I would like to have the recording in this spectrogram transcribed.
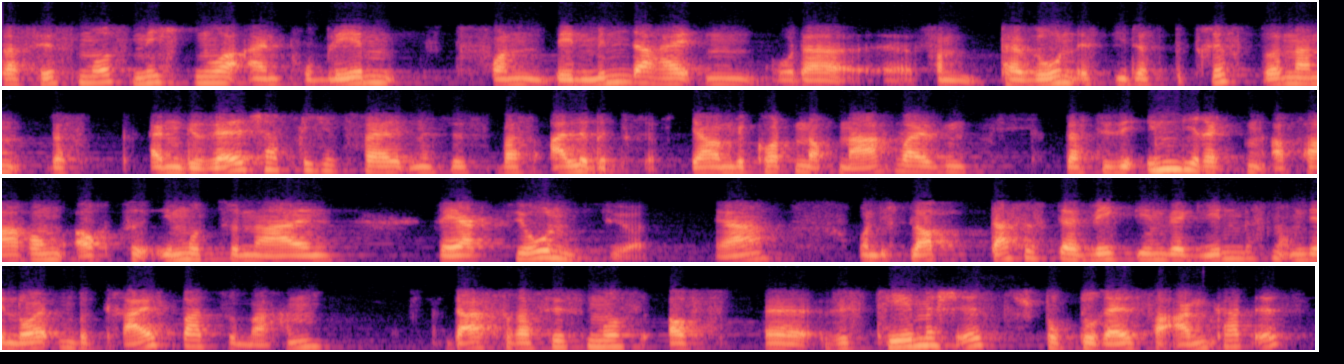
Rassismus nicht nur ein Problem von den Minderheiten oder äh, von Personen ist, die das betrifft, sondern das ein gesellschaftliches Verhältnis ist, was alle betrifft. Ja, und wir konnten auch nachweisen, dass diese indirekten Erfahrungen auch zu emotionalen Reaktionen führen. Ja, und ich glaube, das ist der Weg, den wir gehen müssen, um den Leuten begreifbar zu machen, dass Rassismus auf äh, systemisch ist, strukturell verankert ist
